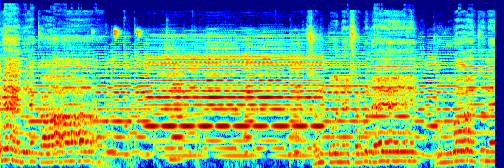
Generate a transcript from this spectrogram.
જય જયકાર સંતોને શબ્દે ગુરુવચને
